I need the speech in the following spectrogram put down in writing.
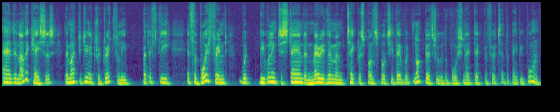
And in other cases, they might be doing it regretfully but if the if the boyfriend would be willing to stand and marry them and take responsibility, they would not go through with abortion. They'd, they'd prefer to have the baby born.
